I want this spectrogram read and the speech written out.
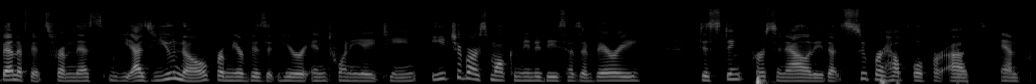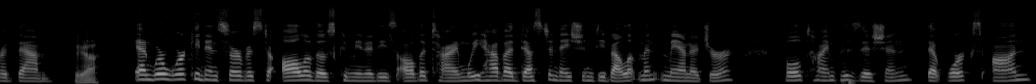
benefits from this. As you know from your visit here in 2018, each of our small communities has a very distinct personality that's super helpful for us and for them. Yeah. And we're working in service to all of those communities all the time. We have a destination development manager, full time position that works on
